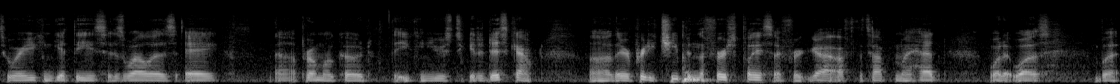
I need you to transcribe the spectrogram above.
to where you can get these as well as a uh, promo code that you can use to get a discount. Uh, they were pretty cheap in the first place. I forgot off the top of my head what it was, but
